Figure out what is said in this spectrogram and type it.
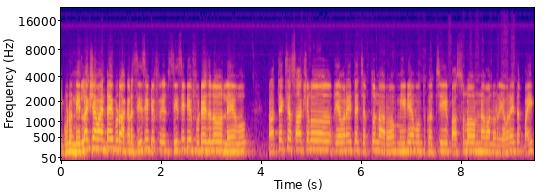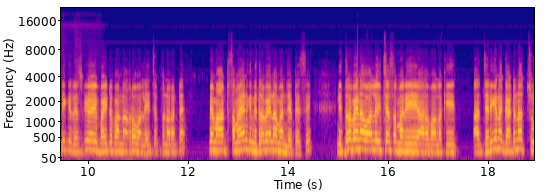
ఇప్పుడు నిర్లక్ష్యం అంటే ఇప్పుడు అక్కడ సీసీటీవీ సీసీటీవీ ఫుటేజ్లో లేవు. ప్రత్యక్ష సాక్షులు ఎవరైతే చెప్తున్నారో మీడియా ముందుకు వచ్చి బస్సులో ఉన్న వాళ్ళు ఎవరైతే బయటికి రెస్క్యూ అయ్యి బయట పన్నారో వాళ్ళు ఏం చెప్తున్నారంటే మేము ఆ సమయానికి నిద్రపోయినామని చెప్పేసి. నిద్రపోయిన వాళ్ళు ఇచ్చేస్తాం మరి వాళ్ళకి ఆ జరిగిన ఘటన చూ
